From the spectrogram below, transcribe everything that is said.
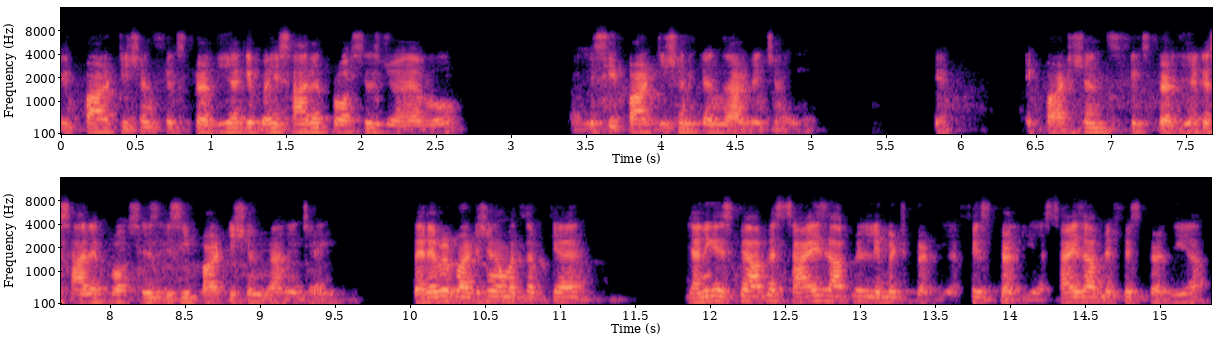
एक पार्टीशन फिक्स कर दिया कि भाई सारे प्रोसेस जो है वो इसी पार्टीशन के अंदर आने चाहिए। एक पार्टीशन फिक्स कर दिया कि सारे प्रोसेस इसी पार्टीशन में आने चाहिए। वेरिएबल पार्टीशन का मतलब क्या है? यानी कि इसमें आपने साइज़ आपने लिमिट कर दिया फिक्स कर दिया। साइज़ आपने फिक्स कर दिया।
